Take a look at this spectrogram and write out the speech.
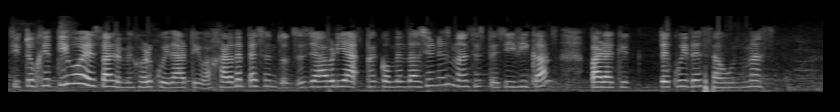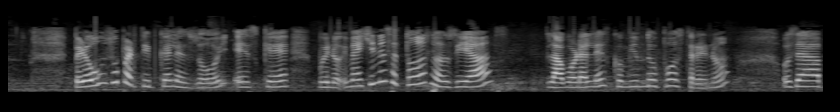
si tu objetivo es a lo mejor cuidarte y bajar de peso, entonces ya habría recomendaciones más específicas para que te cuides aún más. Pero un super tip que les doy es que, bueno, imagínense todos los días laborales comiendo postre, ¿no? O sea,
